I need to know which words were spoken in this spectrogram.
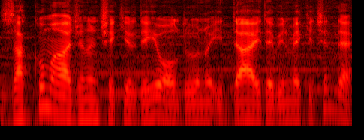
zakkum ağacının çekirdeği olduğunu iddia edebilmek için de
